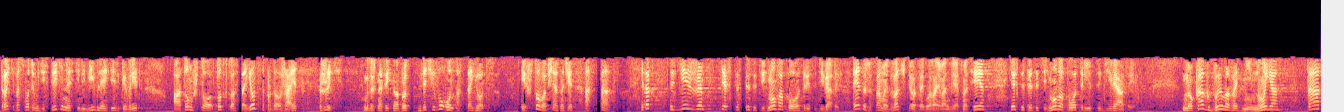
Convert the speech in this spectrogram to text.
Давайте посмотрим, в действительности ли Библия здесь говорит о том, что тот, кто остается, продолжает жить. Мы должны ответить на вопрос, для чего он остается? И что вообще означает остаться? Итак, здесь же тексты с 37 по 39. Это же самая 24 глава Евангелия от Матфея, тексты с 37 по 39. «Но как было во дни Ноя, так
